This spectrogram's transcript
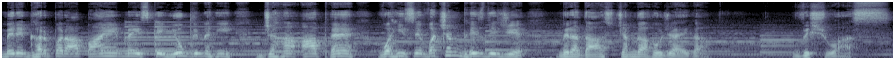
मेरे घर पर आप आए, मैं इसके योग्य नहीं। जहाँ आप हैं, वहीं से वचन भेज दीजिए, मेरा दास चंगा हो जाएगा। विश्वास।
